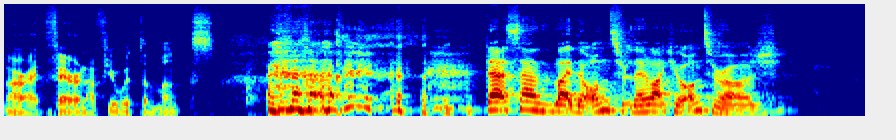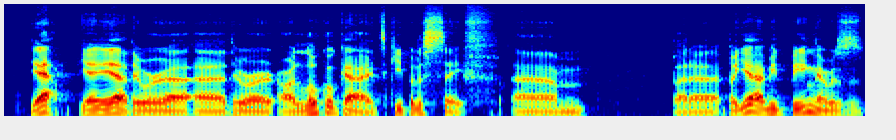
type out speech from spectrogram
"All right, fair enough, you're with the monks." that sounds like the entourage. They're like your entourage. Yeah, yeah, yeah. They were uh, uh, they were our, our, local guides, keeping us safe. Um, but uh, but yeah, I mean, being there was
